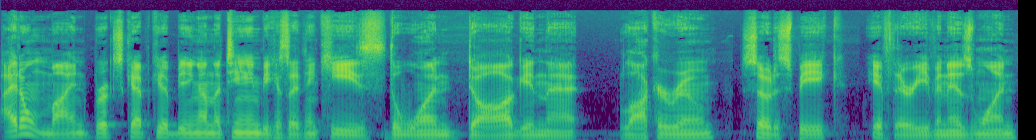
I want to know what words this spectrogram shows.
I don't mind Brooks Koepka being on the team because I think he's the one dog in that locker room, so to speak, if there even is one.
